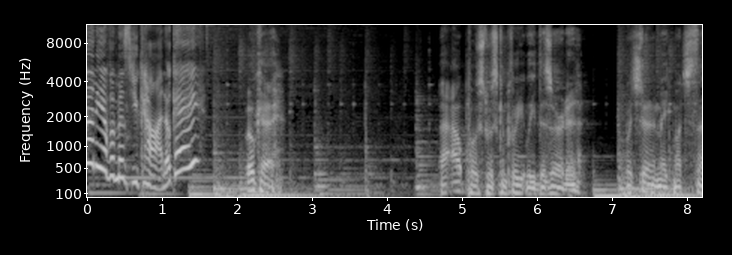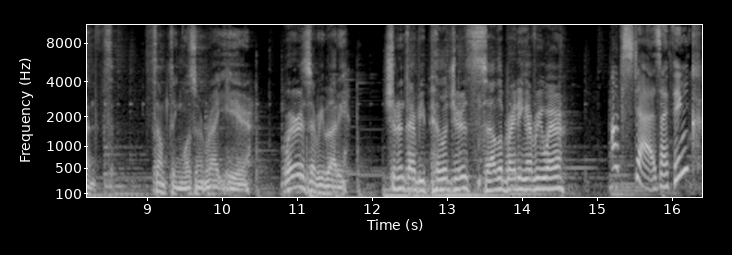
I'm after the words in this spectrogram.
many of them as you can, okay? Okay. The outpost was completely deserted, which didn't make much sense. Something wasn't right here. Where is everybody? Shouldn't there be pillagers celebrating everywhere? Upstairs, I think.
